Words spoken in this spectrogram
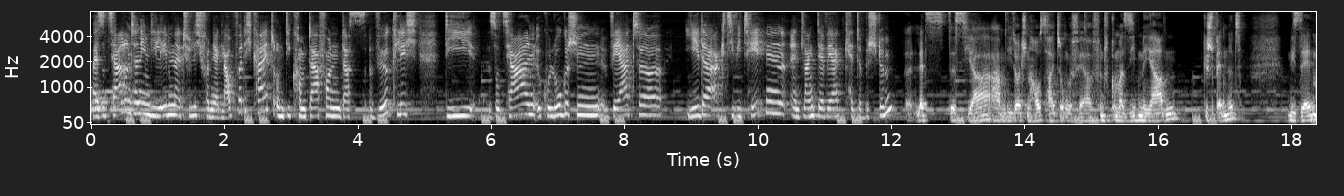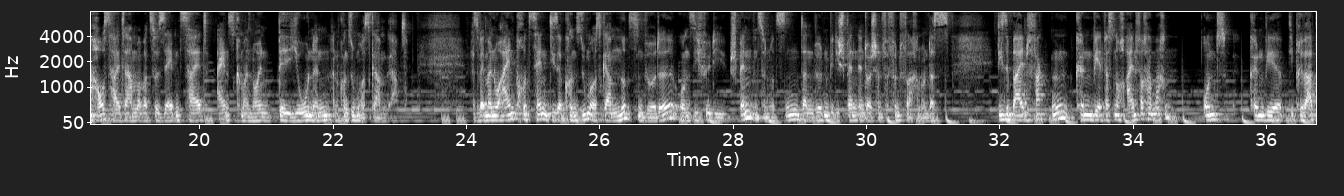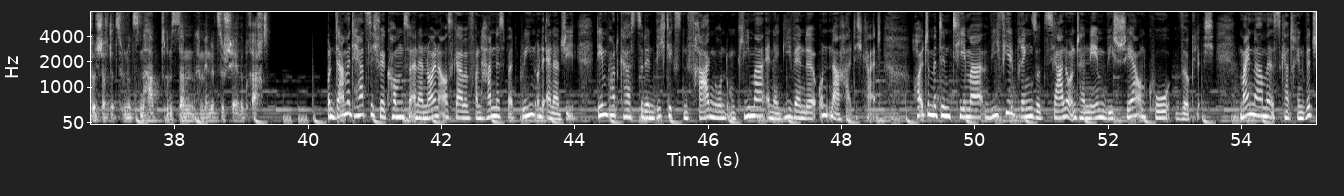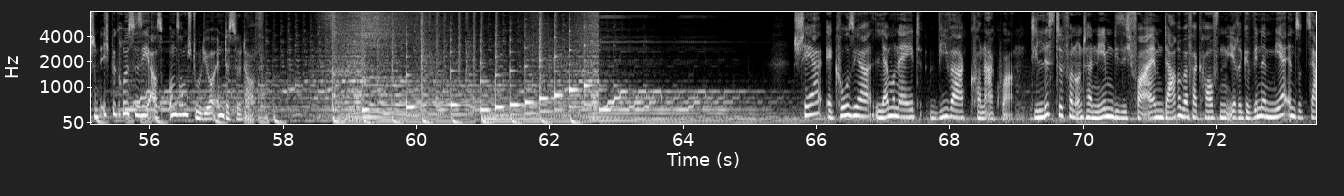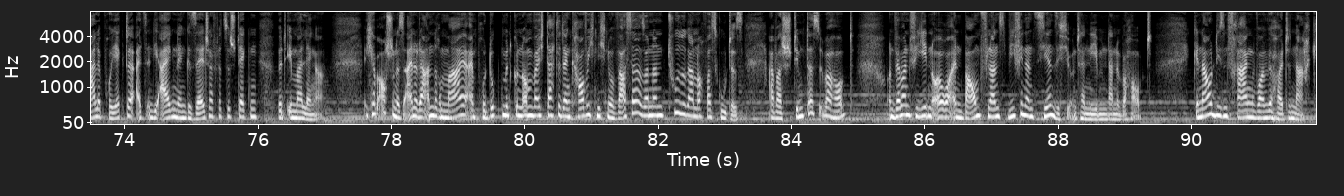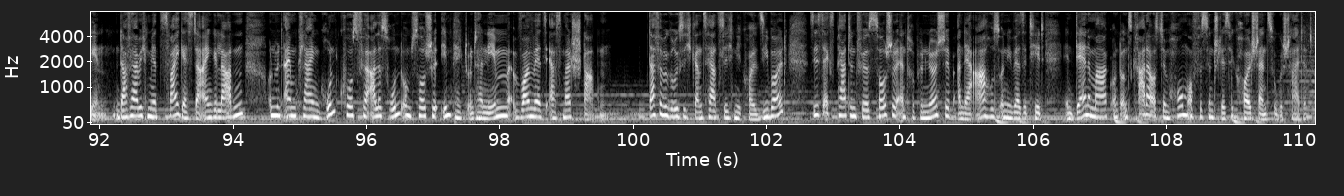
Bei Sozialunternehmen, die leben natürlich von der Glaubwürdigkeit und die kommt davon, dass wirklich die sozialen, ökologischen Werte jeder Aktivitäten entlang der Wertkette bestimmen. Äh, letztes Jahr haben die deutschen Haushalte ungefähr 5,7 Milliarden gespendet. Und dieselben Haushalte haben aber zur selben Zeit 1,9 Billionen an Konsumausgaben gehabt. Also wenn man nur ein Prozent dieser Konsumausgaben nutzen würde, um sie für die Spenden zu nutzen, dann würden wir die Spenden in Deutschland verfünffachen. Und das, diese beiden Fakten können wir etwas noch einfacher machen und können wir die Privatwirtschaft dazu nutzen, habt uns dann am Ende zu Share gebracht. Und damit herzlich willkommen zu einer neuen Ausgabe von Handelsblatt Green und Energy, dem Podcast zu den wichtigsten Fragen rund um Klima, Energiewende und Nachhaltigkeit. Heute mit dem Thema, wie viel bringen soziale Unternehmen wie Share und Co. wirklich? Mein Name ist Katrin Witsch und ich begrüße Sie aus unserem Studio in Düsseldorf. Share, Ecosia, Lemonade, Viva, Conaqua. Die Liste von Unternehmen, die sich vor allem darüber verkaufen, ihre Gewinne mehr in soziale Projekte als in die eigenen Gesellschafter zu stecken, wird immer länger. Ich habe auch schon das ein oder andere Mal ein Produkt mitgenommen, weil ich dachte, dann kaufe ich nicht nur Wasser, sondern tue sogar noch was Gutes. Aber stimmt das überhaupt? Und wenn man für jeden Euro einen Baum pflanzt, wie finanzieren sich die Unternehmen dann überhaupt? Genau diesen Fragen wollen wir heute nachgehen. Dafür habe ich mir zwei Gäste eingeladen und mit einem kleinen Grundkurs für alles rund um Social Impact Unternehmen wollen wir jetzt erstmal starten. Dafür begrüße ich ganz herzlich Nicole Siebold. Sie ist Expertin für Social Entrepreneurship an der Aarhus Universität in Dänemark und uns gerade aus dem Homeoffice in Schleswig-Holstein zugeschaltet.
